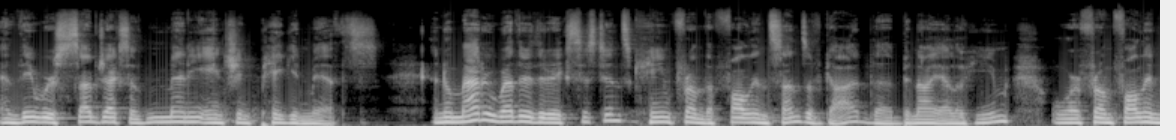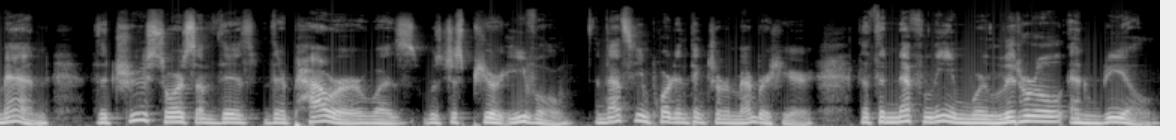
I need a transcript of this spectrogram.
and they were subjects of many ancient pagan myths. And no matter whether their existence came from the fallen sons of God, the B'nai Elohim, or from fallen man, the true source of this, their power was, was just pure evil. And that's the important thing to remember here that the Nephilim were literal and real.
